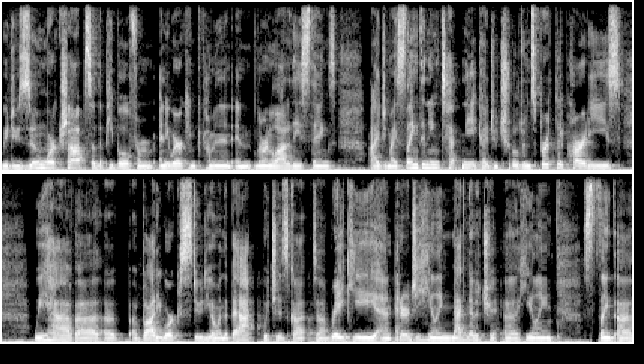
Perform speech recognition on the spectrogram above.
we do Zoom workshops so that people from anywhere can come in and learn a lot of these things. I do my lengthening technique. I do children's birthday parties. We have a, a, a bodywork studio in the back, which has got uh, Reiki and energy healing, magnetic uh, healing, length, uh,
